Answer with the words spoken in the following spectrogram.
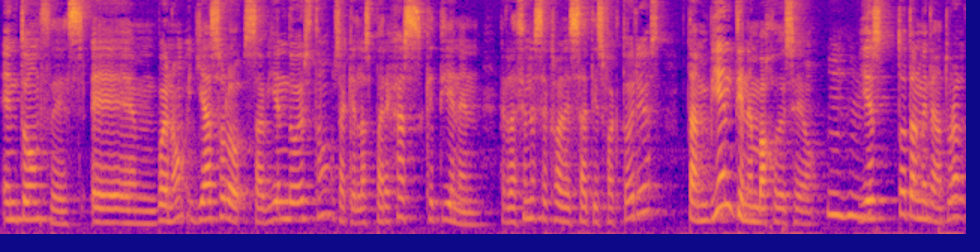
Entonces, eh, bueno, ya solo sabiendo esto, o sea, que las parejas que tienen relaciones sexuales satisfactorias también tienen bajo deseo. Y es totalmente natural.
